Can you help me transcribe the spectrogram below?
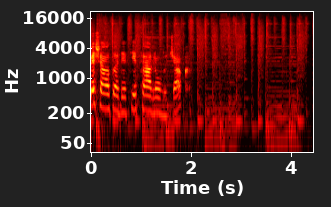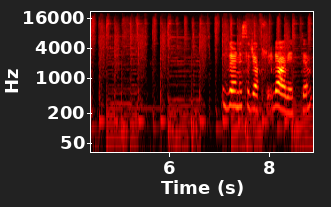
5-6 adet yeterli olacak. Üzerine sıcak su ilave ettim.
